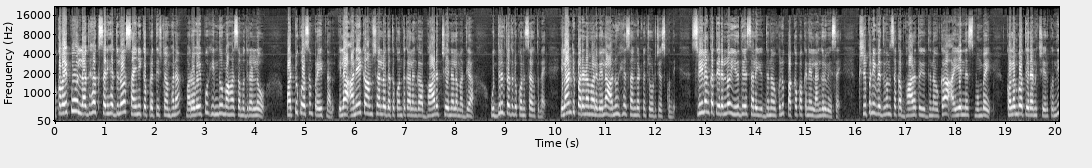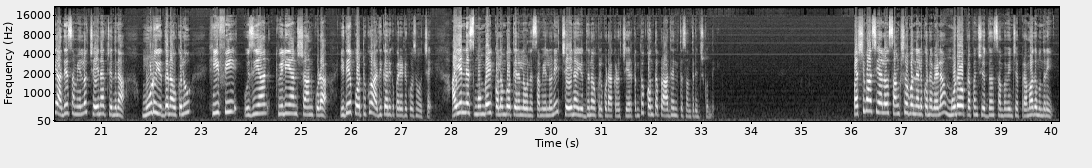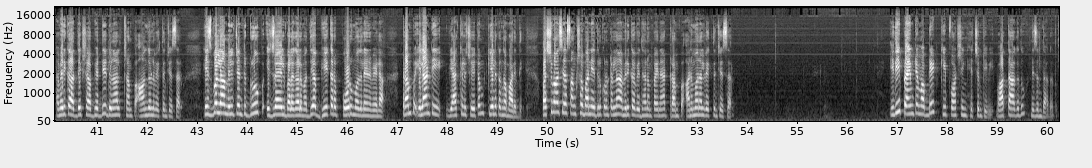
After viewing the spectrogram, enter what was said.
ఒకవైపు లదాఖ్ సరిహద్దులో సైనిక ప్రతిష్టంభన మరోవైపు హిందూ మహాసముద్రంలో పట్టు కోసం ప్రయత్నాలు. ఇలా అనేక అంశాల్లో గత కొంతకాలంగా భారత్ చైనాల మధ్య ఉద్రిక్తతలు కొనసాగుతున్నాయి. ఇలాంటి పరిణామాల వేళ అనూహ్య సంఘటన చోటు చేసుకుంది. శ్రీలంక తీరంలో ఇరు దేశాల యుద్ధ నౌకలు పక్కపక్కనే లంగరు వేశాయి. క్షిపణి విధ్వంసక భారత యుద్ధనౌక ఐఎన్ఎస్ ముంబై కొలంబో తీరానికి చేరుకుంది. అదే సమయంలో చైనాకు చెందిన మూడు యుద్ధ నౌకలు హీఫీ ఉజియాన్ క్విలియాన్ షాన్ కూడా ఇదే పోర్టుకు అధికారిక పర్యటన కోసం వచ్చాయి. ఐఎన్ఎస్ ముంబై కొలంబో తీరంలో ఉన్న సమయంలోనే చైనా యుద్ధ నౌకలు కూడా అక్కడ చేరడంతో కొంత ప్రాధాన్యత సంతరించుకుంది. పశ్చిమాసియాలో సంక్షోభం నెలకొన్న వేళ మూడవ ప్రపంచ యుద్ధం సంభవించే ప్రమాదం ఉందని అమెరికా అధ్యక్ష అభ్యర్థి డొనాల్డ్ ట్రంప్ ఆందోళన వ్యక్తం చేశారు. హిజ్బుల్లా మిలిటెంట్ గ్రూప్ ఇజ్రాయెల్ బలగాల మధ్య భీకర పోరు మొదలైన వేళ ట్రంప్ ఇలాంటి వ్యాఖ్యలు చేయడం కీలకంగా మారింది. పశ్చిమాసియా సంక్షోభాన్ని ఎదుర్కొనడంలో అమెరికా విధానంపై ట్రంప్ అనుమానాలు వ్యక్తం చేశారు. ఇది prime time update. Keep watching HM TV. వార్త ఆగదు నిజం దాగదు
